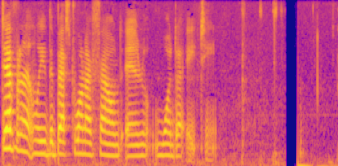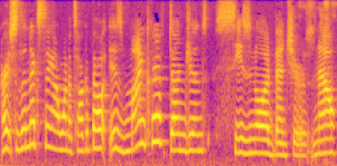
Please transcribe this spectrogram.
definitely the best one I've found in 1.18. Alright, so the next thing I want to talk about is Minecraft Dungeons Seasonal Adventures. Now,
